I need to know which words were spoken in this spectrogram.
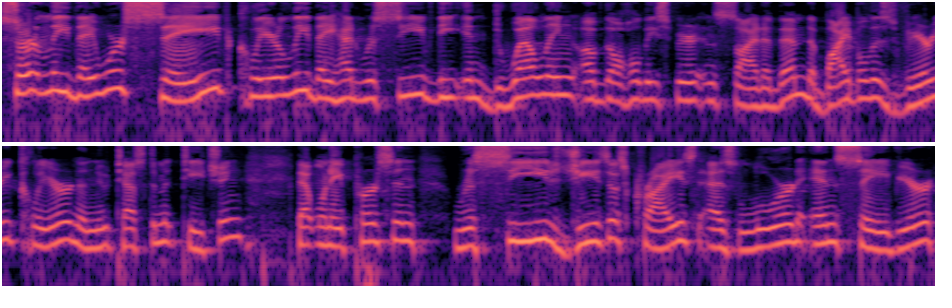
Certainly they were saved. Clearly they had received the indwelling of the Holy Spirit inside of them. The Bible is very clear in the New Testament teaching that when a person receives Jesus Christ as Lord and Savior,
